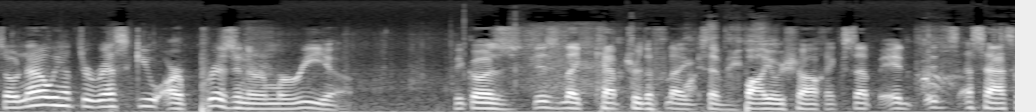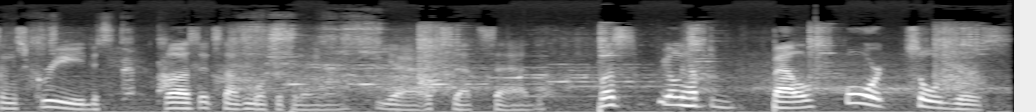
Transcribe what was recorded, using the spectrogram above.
So now we have to rescue our prisoner Maria. Because this is like capture the flag except Bioshock except it, it's Assassin's Creed. Plus it's not multiplayer. Yeah, it's that sad. Plus we only have to battle four soldiers.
